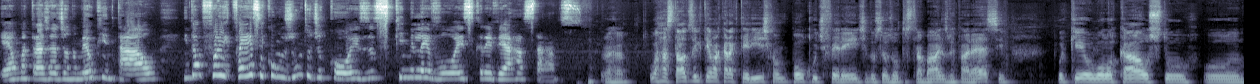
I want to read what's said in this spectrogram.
é uma tragédia no meu quintal. Então foi, foi esse conjunto de coisas que me levou a escrever Arrastados. Uhum. O Arrastados ele tem uma característica um pouco diferente dos seus outros trabalhos, me parece, porque o Holocausto, o,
